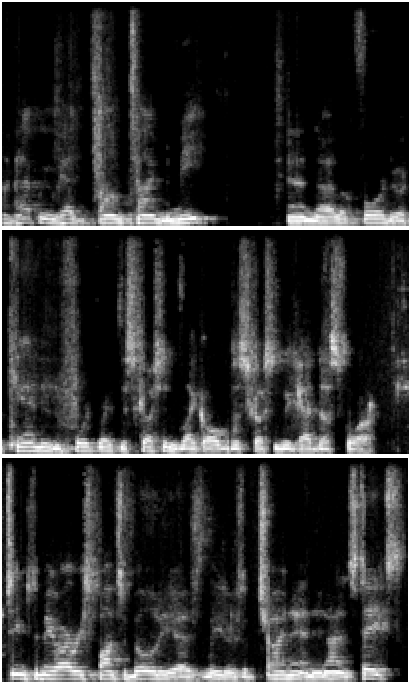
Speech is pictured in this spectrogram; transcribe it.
I'm happy we had found time to meet, and I look forward to a candid and forthright discussion like all the discussions we've had thus far. Seems to me our responsibility as leaders of China and the United States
